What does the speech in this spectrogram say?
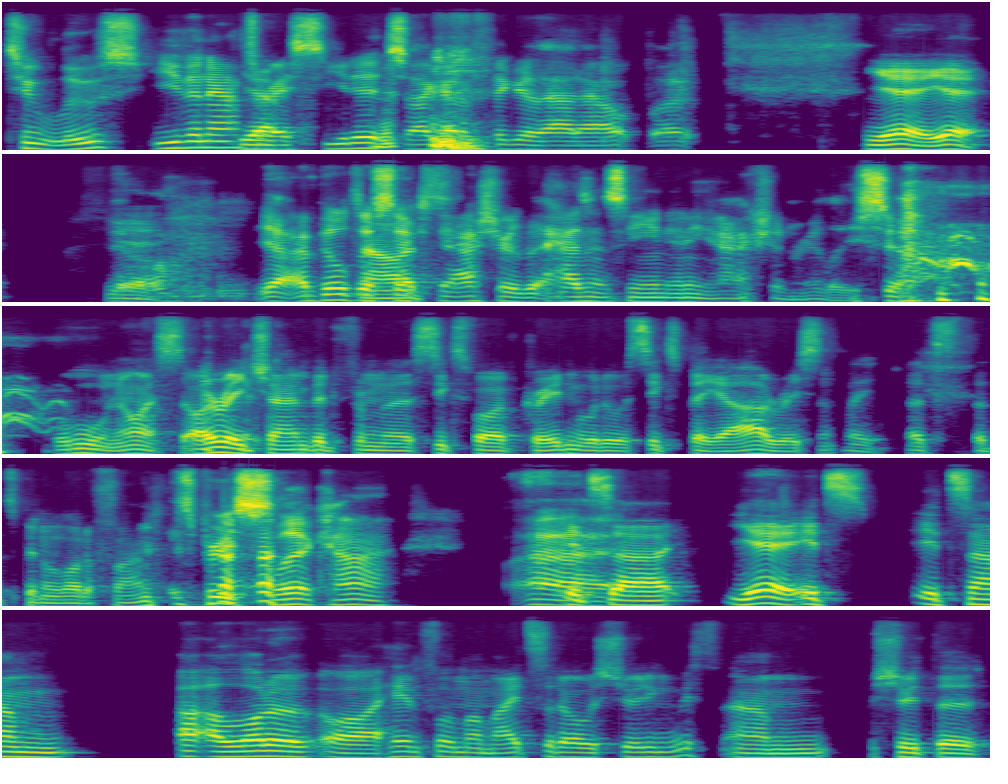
too loose even after Yeah. I seat it. So I got to figure that out. But yeah, Yeah. So, yeah, I built a No, six dasher that hasn't seen any action really. So Oh, nice. I rechambered from the six five Creedmoor to a six BR recently. That's that's been a lot of fun. it's pretty slick, huh? Uh, it's uh yeah, it's it's um a, a lot of oh, a handful of my mates that I was shooting with um shoot the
